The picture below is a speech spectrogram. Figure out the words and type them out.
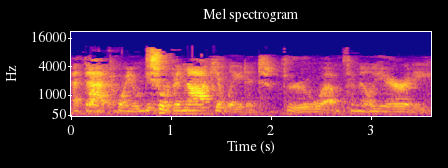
at that point. It would be sort of inoculated through um, familiarity.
